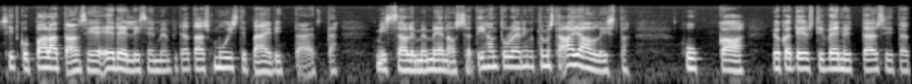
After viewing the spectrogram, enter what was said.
Sitten kun palataan siihen edelliseen, meidän pitää taas muistipäivittää, että missä olimme menossa. Että ihan tulee niin tämmöistä ajallista hukkaa, joka tietysti venyttää sitä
